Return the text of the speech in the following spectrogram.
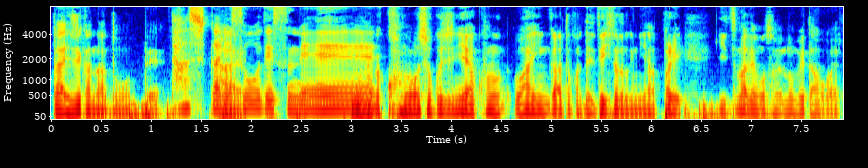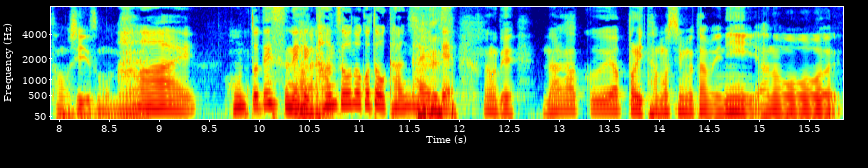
大事かなと思って。確かにそうですね。もうなんかこのお食事にはこのワインがとか出てきた時にやっぱりいつまでもそれ飲めた方が楽しいですもんね。はい。本当ですね。はい肝臓のことを考えて。なので、長くやっぱり楽しむために、あのー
